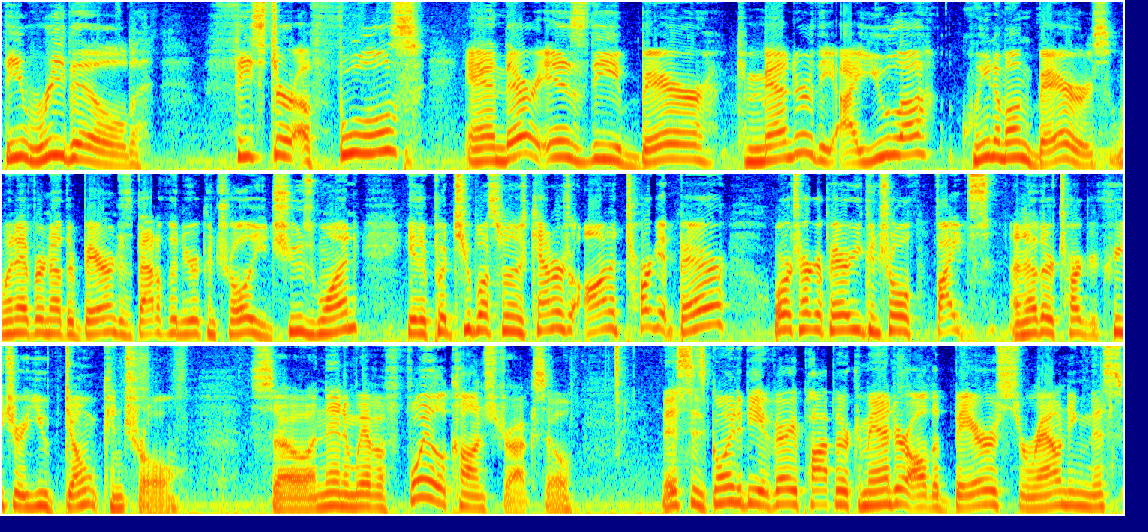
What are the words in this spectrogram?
the Rebuild, Feaster of Fools, and there is the bear commander, the Ayula, Queen Among Bears. Whenever another bear enters battlefield under your control, you choose one. Either put two plus one of those counters on a target bear, or a target bear you control fights another target creature you don't control. So, and then we have a foil construct. So, this is going to be a very popular commander. All the bears surrounding this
